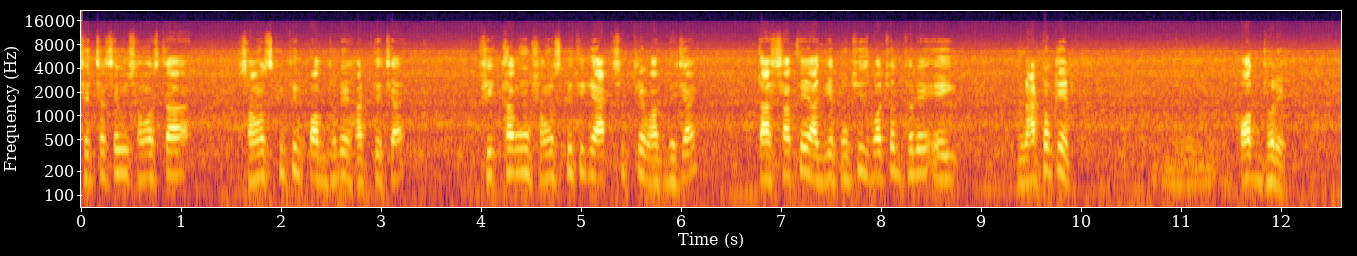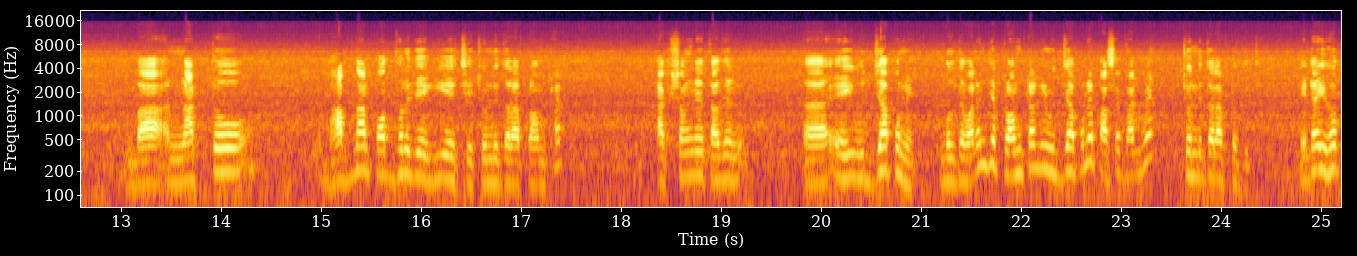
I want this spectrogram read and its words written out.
স্বেচ্ছাসেবী সংস্থা সংস্কৃতির পথ ধরে হাঁটতে চায়, শিক্ষা এবং সংস্কৃতিকে এক সূত্রে বাঁধতে চায়, তার সাথে আজকে পঁচিশ বছর ধরে এই নাটকের পথ ধরে বা নাট্য ভাবনার পথ ধরে যে এগিয়েছে চণ্ডীতলা প্রমটার, একসঙ্গে তাদের এই উদযাপনে বলতে পারেন যে প্রমটারের উদযাপনে পাশে থাকবে চণ্ডীতলা প্রকৃতি। এটাই হোক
